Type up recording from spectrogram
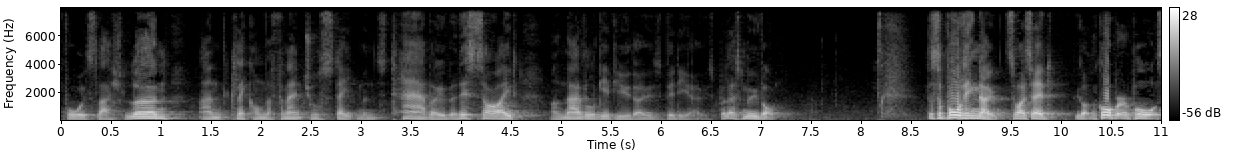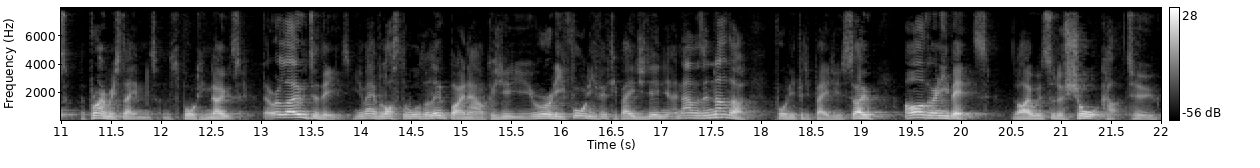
forward slash learn and click on the financial statements tab over this side and that'll give you those videos. But let's move on. The supporting notes. So I said we've got the corporate reports, the primary statements, and the supporting notes. There are loads of these. You may have lost the will to live by now because you, are already 40, 50 pages in, and now there's another 40, 50 pages. So are there any bits that I would sort of shortcut to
